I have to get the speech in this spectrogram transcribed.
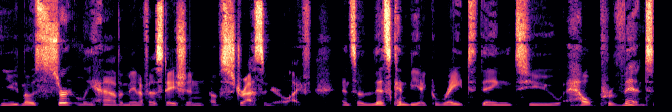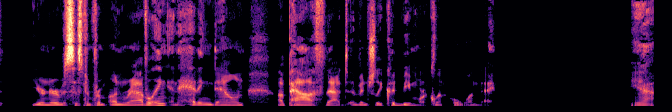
you most certainly have a manifestation of stress in your life. And so this can be a great thing to help prevent your nervous system from unraveling and heading down a path that eventually could be more clinical one day. Yeah,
